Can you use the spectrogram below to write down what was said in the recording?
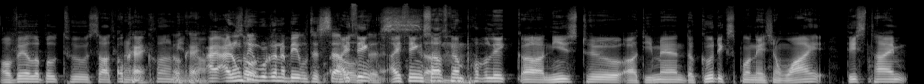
available to South Korean okay. economy Okay. now. I, I don't So think we're going to be able to settle I think this. I think South Korean um, public uh, needs to uh, demand a good explanation why this time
